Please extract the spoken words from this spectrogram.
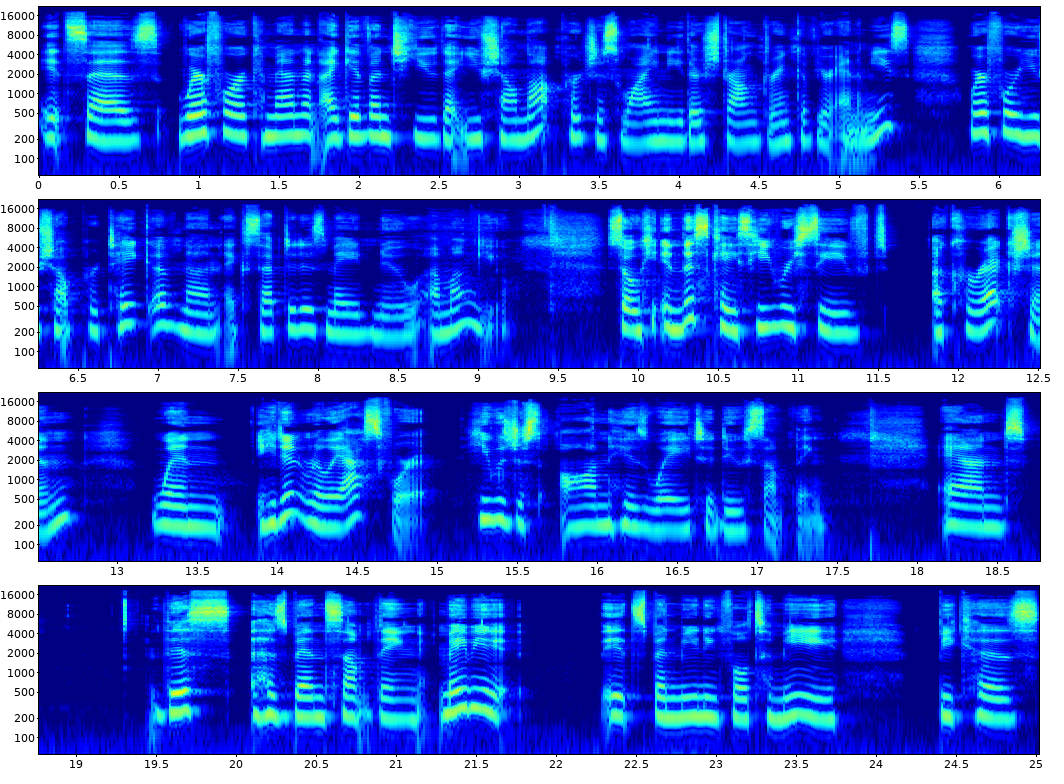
it says, Wherefore a commandment I give unto you that you shall not purchase wine, neither strong drink of your enemies. Wherefore you shall partake of none, except it is made new among you. So in this case, he received a correction when he didn't really ask for it. He was just on his way to do something. And this has been something, maybe it's been meaningful to me because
